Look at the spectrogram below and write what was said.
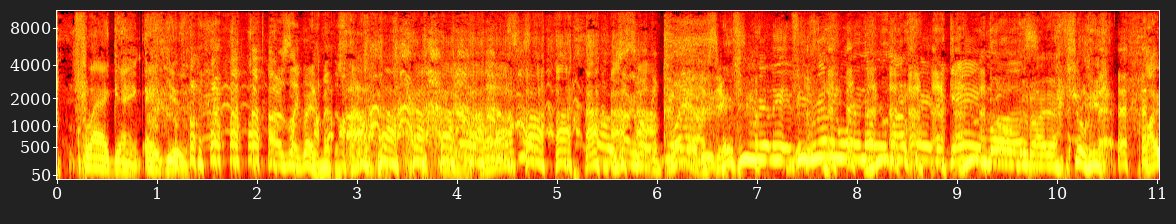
flag game at you. I was like, wait a minute, the I was talking about the playoffs. Here. If you really, if you really want to know what my favorite game was, I actually, I,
